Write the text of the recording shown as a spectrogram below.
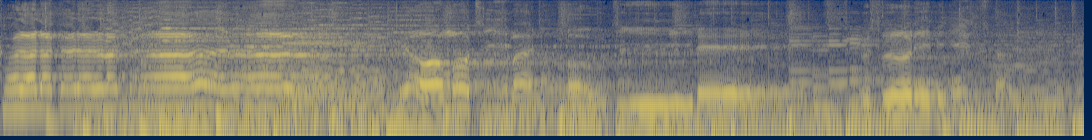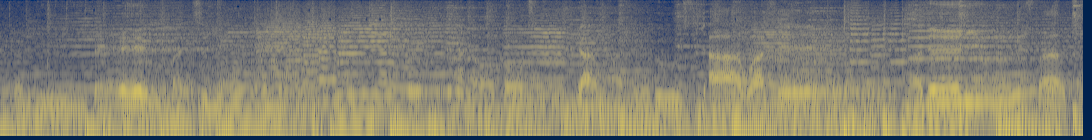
だからだからだから今日も島のうちでうすりみさにで待つよあの子幸せる幸せ風にう。さ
